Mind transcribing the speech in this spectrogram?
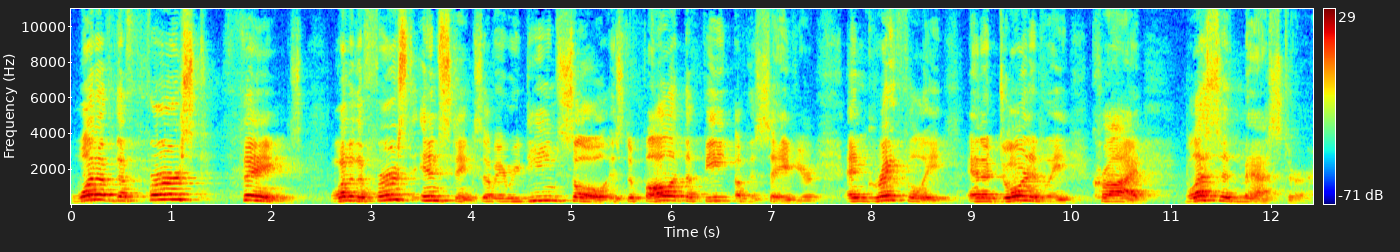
One of the first things, one of the first instincts of a redeemed soul is to fall at the feet of the Savior and gratefully and adornedly cry, Blessed Master,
